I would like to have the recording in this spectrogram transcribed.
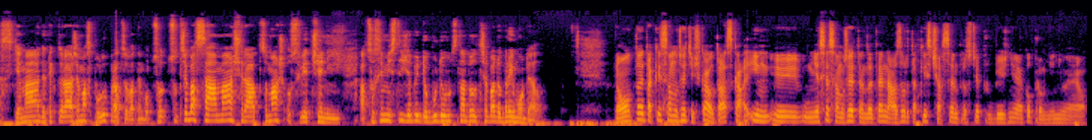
s těma detektorářema spolupracovat? Nebo co, co třeba sám máš rád, co máš osvědčený a co si myslíš, že by do budoucna byl třeba dobrý model? No, to je taky samozřejmě těžká otázka a i, i u mě se samozřejmě tenhle ten názor taky s časem prostě průběžně jako proměňuje. Jo.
